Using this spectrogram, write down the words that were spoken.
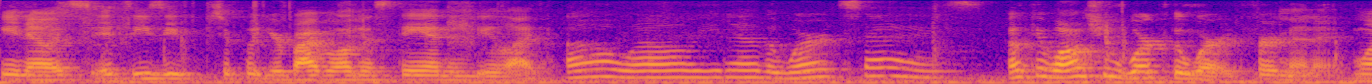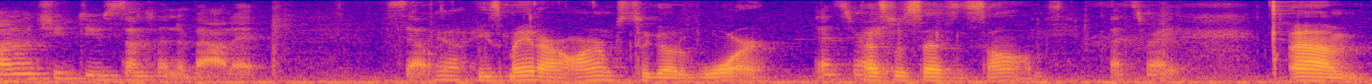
You know, it's it's easy to put your Bible on the stand and be like, oh well, you know, the word says. Okay, why don't you work the word for a minute? Why don't you do something about it? So Yeah, he's made our arms to go to war. that's right. That's what it says in Psalms. That's right. Um,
